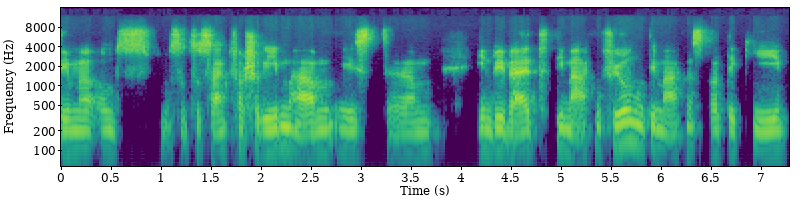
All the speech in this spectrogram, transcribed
dem wir uns sozusagen verschrieben haben, ist, ähm, inwieweit die Markenführung und die Markenstrategie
